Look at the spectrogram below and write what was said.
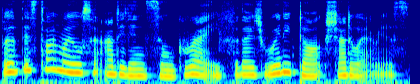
but this time I also added in some grey for those really dark shadow areas.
